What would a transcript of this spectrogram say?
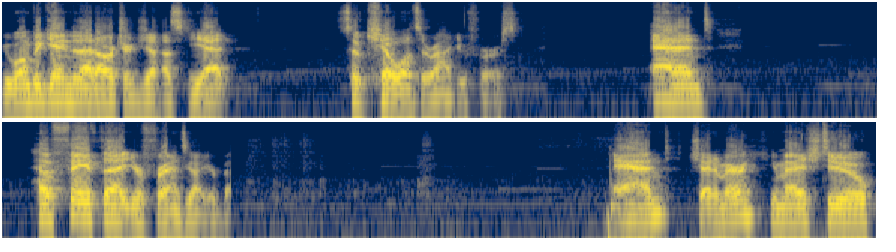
You won't be getting to that archer just yet, so kill what's around you first. And have faith that your friends got your back. And, Chenemir, you managed to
